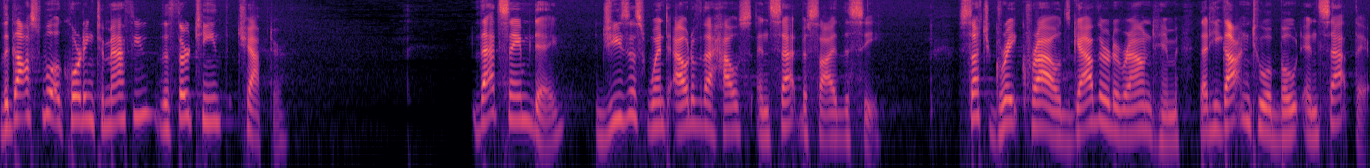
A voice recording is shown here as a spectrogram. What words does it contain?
the Gospel according to Matthew, the 13th chapter. That same day, Jesus went out of the house and sat beside the sea. Such great crowds gathered around him that he got into a boat and sat there,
